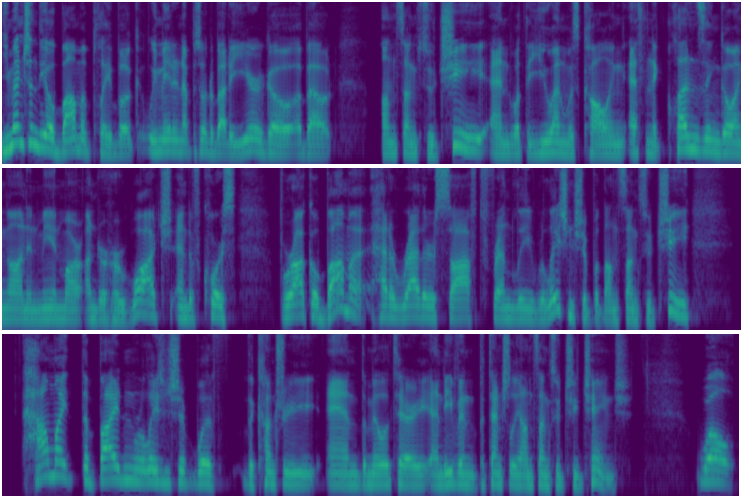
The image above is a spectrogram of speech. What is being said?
You mentioned the Obama playbook. We made an episode about a year ago about Aung San Suu Kyi and what the UN was calling ethnic cleansing going on in Myanmar under her watch. And of course, Barack Obama had a rather soft, friendly relationship with Aung San Suu Kyi. How might the Biden relationship with the country and the military and even potentially Aung San Suu Kyi change? Well,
